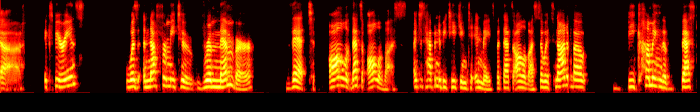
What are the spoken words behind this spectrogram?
uh, experience was enough for me to remember that all of, that's all of us I just happen to be teaching to inmates, but that's all of us. So it's not about becoming the best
